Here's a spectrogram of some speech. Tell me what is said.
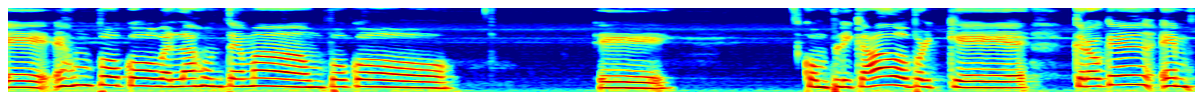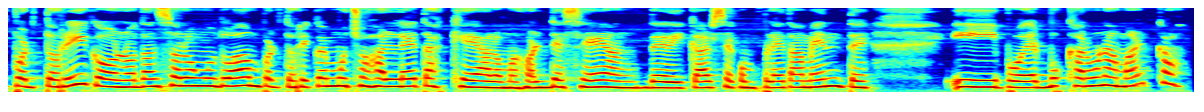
eh, es un poco, ¿verdad? Es un tema un poco eh, complicado porque creo que en Puerto Rico, no tan solo en Utuado, en Puerto Rico hay muchos atletas que a lo mejor desean dedicarse completamente y poder buscar una marca,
